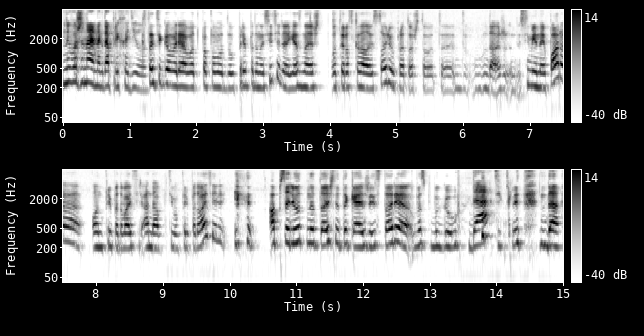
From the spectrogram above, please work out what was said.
Ну, его жена иногда приходила. Кстати говоря, вот по поводу преподносителя, я знаю, что вот ты рассказала историю про то, что вот, э, да, семейная пара, он преподаватель, она типа преподаватель. Абсолютно точно такая же история в СПБГУ. Да? Да.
